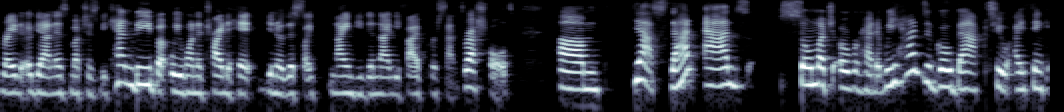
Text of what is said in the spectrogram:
right again as much as we can be but we want to try to hit you know this like 90 to 95 percent threshold um yes that adds so much overhead. We had to go back to, I think,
